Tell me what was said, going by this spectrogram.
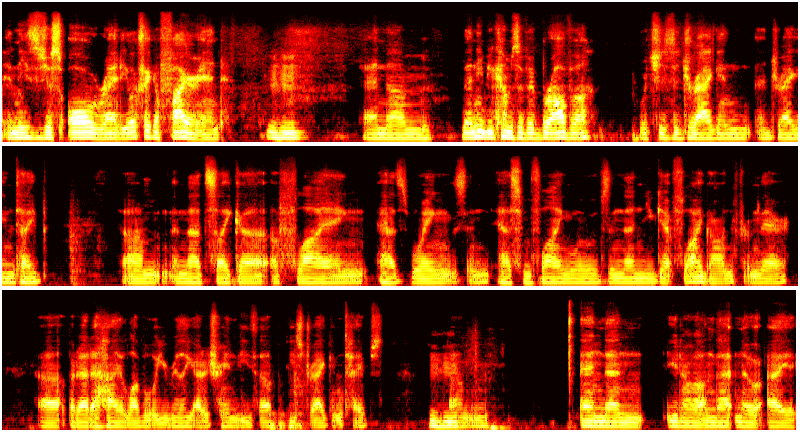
and he's just all red. He looks like a fire ant. hmm and um, then he becomes a Vibrava, which is a dragon, a dragon type, um, and that's like a, a flying, has wings and has some flying moves, and then you get Flygon from there. Uh, but at a high level, you really got to train these up, these dragon types. Hmm Um, and then you know, on that note, I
